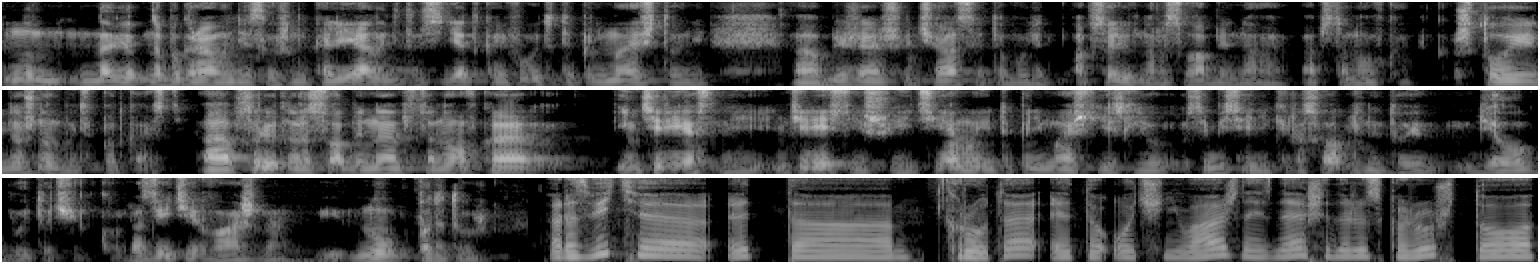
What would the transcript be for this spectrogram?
Ну, на, на бэкграунде слышен кальян, они там сидят, кайфуют, и ты понимаешь, что они а, ближайший час это будет абсолютно расслабленная обстановка, что и должно быть в подкасте. А абсолютно расслабленная обстановка, интересные, интереснейшие темы, и ты понимаешь, если собеседники расслаблены, то и диалог будет очень круто. Развитие важно. Ну, подытожу. Развитие — это круто, это очень важно. И знаешь, я даже скажу, что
